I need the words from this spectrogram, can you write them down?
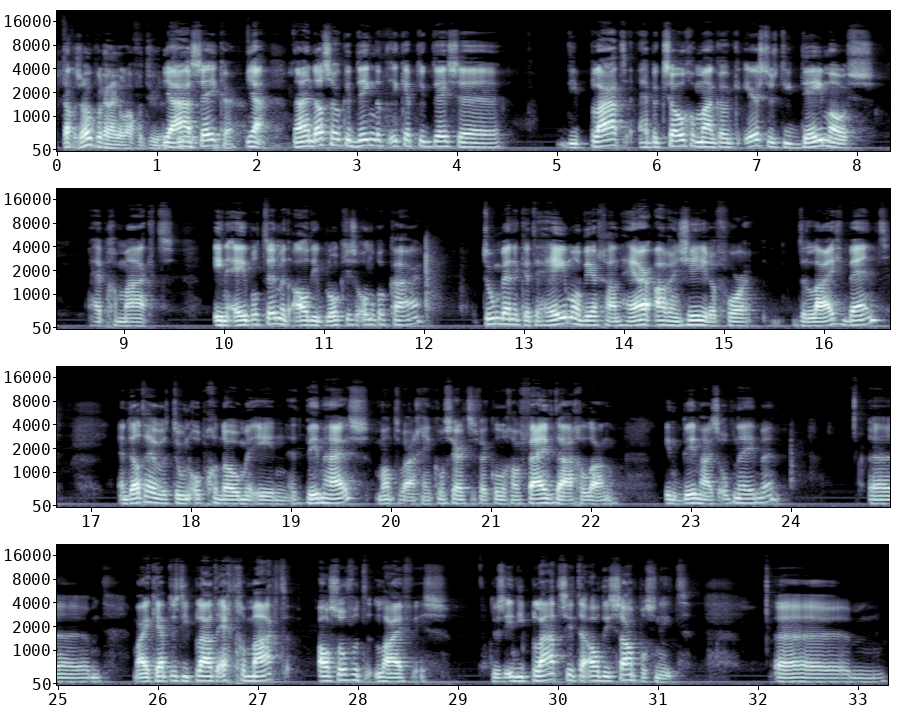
Dat is ook weer een heel avontuur Ja, natuurlijk. zeker. Ja. Nou, en dat is ook het ding dat ik heb natuurlijk deze... Die plaat heb ik zo gemaakt dat ik eerst dus die demo's heb gemaakt in Ableton met al die blokjes onder elkaar. Toen ben ik het helemaal weer gaan herarrangeren voor de live band. En dat hebben we toen opgenomen in het Bimhuis. Want er waren geen concerten, dus wij konden gewoon vijf dagen lang in het Bimhuis opnemen. Ehm, maar ik heb dus die plaat echt gemaakt alsof het live is. Dus in die plaat zitten al die samples niet. Ehm,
